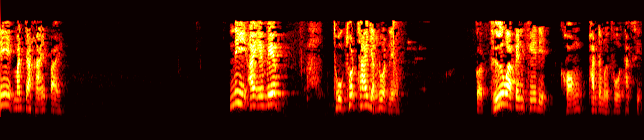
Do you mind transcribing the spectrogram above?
นี้มันจะหายไป นี่ IMF ถูกชดใช้อย่างรวดเร็ว ก็ถือว่าเป็นเครดิตของพันตำรวจโททักษิณ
